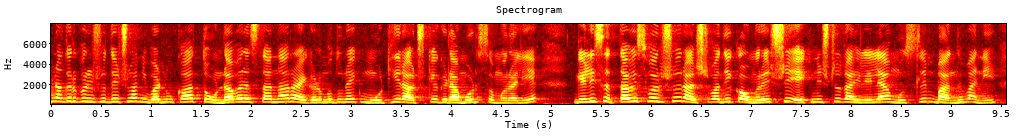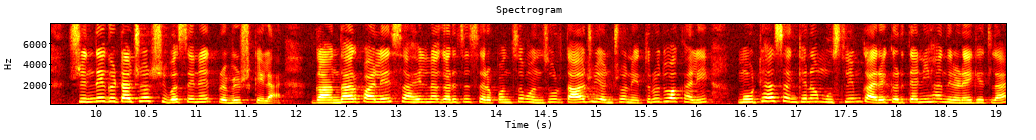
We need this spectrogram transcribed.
नगर परिषदेच्या निवडणुका तोंडावर असताना रायगडमधून एक मोठी राजकीय घडामोड समोर आली आहे. गेली सत्तावीस वर्ष राष्ट्रवादी काँग्रेसची एकनिष्ठ राहिलेल्या मुस्लिम बांधवांनी शिंदे गटाच्या शिवसेनेत प्रवेश केला. गांधार पाले साहिल नगरचे सरपंच मंसूर ताज यांच्या नेतृत्वाखाली मोठ्या संख्येनं मुस्लिम कार्यकर्त्यांनी हा निर्णय घेतला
